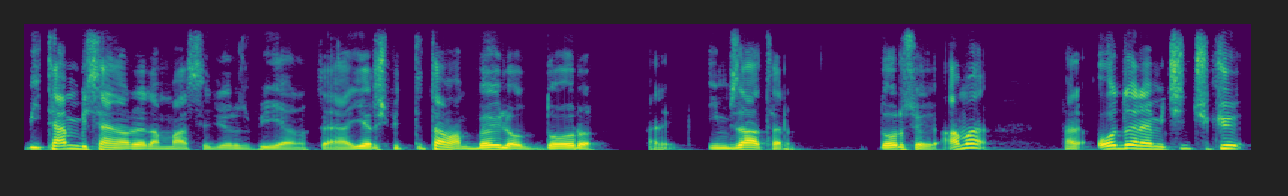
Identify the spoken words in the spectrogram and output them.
biten bir senaryodan bahsediyoruz bir nokta. Yani yarış bitti tamam böyle oldu doğru. Hani imza atarım. Doğru söylüyor. Ama hani o dönem için çünkü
